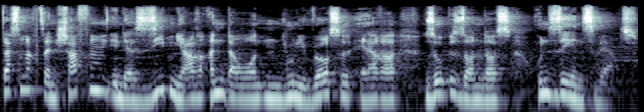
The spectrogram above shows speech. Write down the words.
Das macht sein Schaffen in der sieben Jahre andauernden Universal-Ära so besonders und sehenswert.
